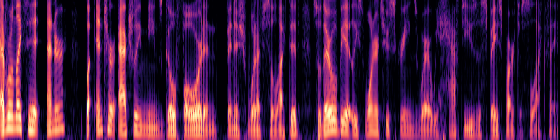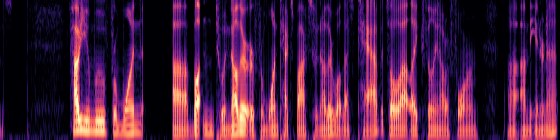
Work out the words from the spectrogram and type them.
Everyone likes to hit enter, but enter actually means go forward and finish what I've selected. So there will be at least one or two screens where we have to use the space bar to select things. How do you move from one uh, button to another or from one text box to another? Well, that's tab. It's a lot like filling out a form uh, on the internet.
